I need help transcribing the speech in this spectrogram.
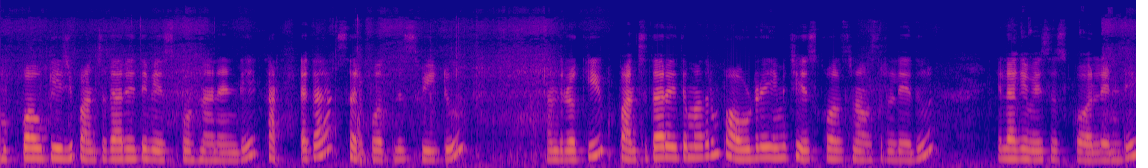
ముప్పావు కేజీ పంచదార అయితే వేసుకుంటున్నానండి. కరెక్ట్గా సరిపోతుంది స్వీటు. అందులోకి పంచదార అయితే మాత్రం పౌడర్ ఏమి చేసుకోవాల్సిన అవసరం లేదు. ఇలాగే వేసేసుకోవాలండి.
